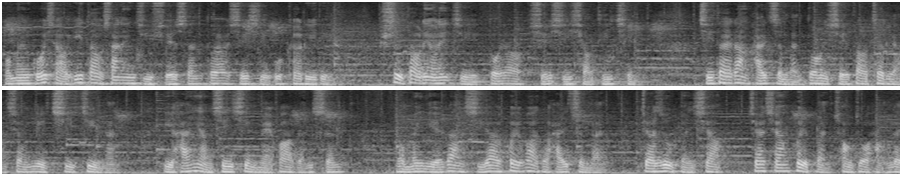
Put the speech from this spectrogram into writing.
我们国小一到三年级学生都要学习乌克丽丽，四到六年级都要学习小提琴，期待让孩子们都能学到这两项乐器技能，以涵养心性，美化人生。我们也让喜爱绘画的孩子们加入本校家乡绘本创作行列，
